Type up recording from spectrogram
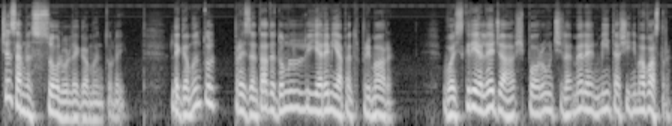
Ce înseamnă solul legământului? Legământul prezentat de Domnul lui Ieremia pentru prima oară. Voi scrie legea și poruncile mele în mintea și inima voastră.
